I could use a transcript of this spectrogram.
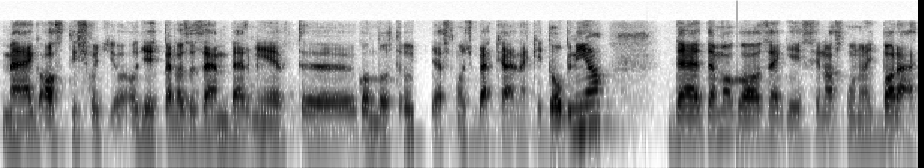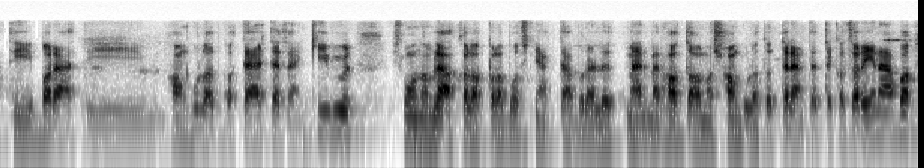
meg azt is, hogy, hogy éppen az az ember miért gondolta, hogy ezt most be kell neki dobnia, de, de maga az egész, én azt mondom, egy baráti, baráti hangulatba telt ezen kívül, és mondom le a kalappal a bosnyák tábor előtt, mert, mert hatalmas hangulatot teremtettek az arénába,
